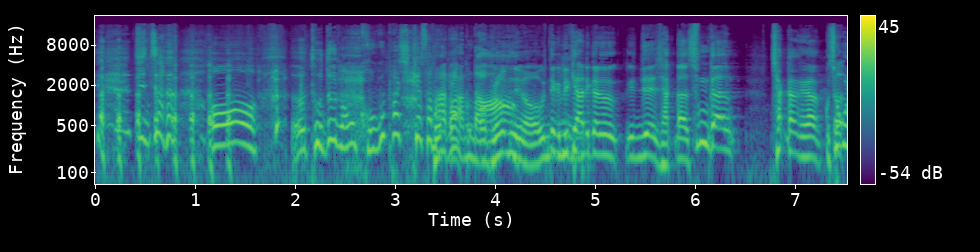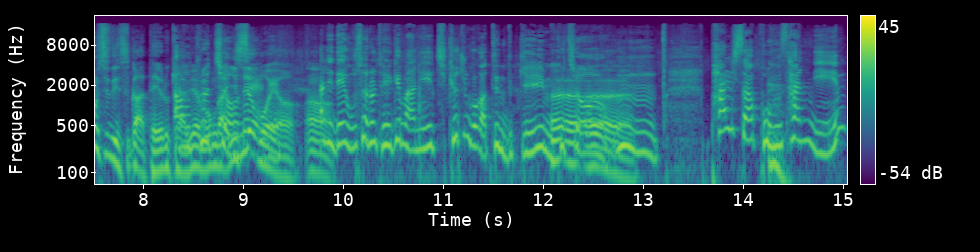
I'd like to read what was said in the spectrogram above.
진짜 어 어, 도도 너무 고급화 시켜서 말을 한다. 어, 그럼요. 근데 그렇게 하니까 이제 잠깐 순간 착각해갖고 속을 수도 있을 것 같아요. 이렇게 하면 뭔가 있어 네, 보여. 네. 어. 아니 내 우선을 되게 많이 지켜준 것 같은 느낌. 그렇죠. 에, 에. 음. 8404님,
